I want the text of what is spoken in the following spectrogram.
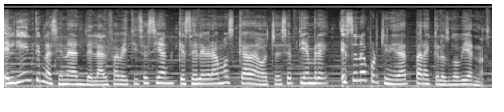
El Día Internacional de la Alfabetización, que celebramos cada 8 de septiembre, es una oportunidad para que los gobiernos,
